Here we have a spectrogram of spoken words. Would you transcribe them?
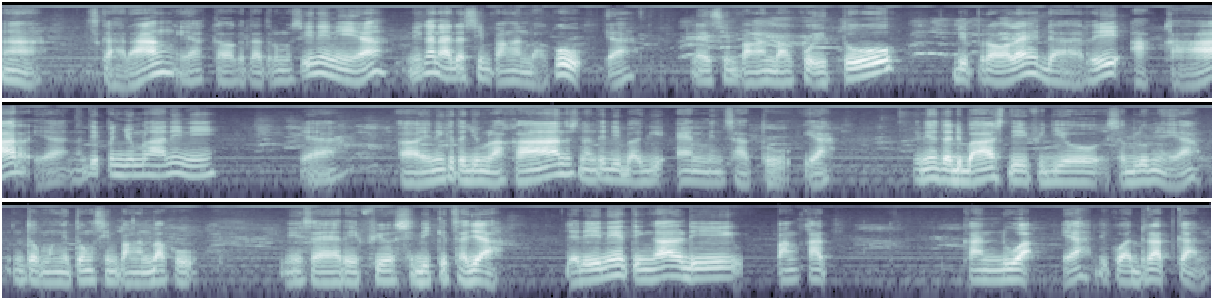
Nah, sekarang ya kalau kita rumus ini nih ya, ini kan ada simpangan baku ya. Dari simpangan baku itu diperoleh dari akar ya. Nanti penjumlahan ini ya. Uh, ini kita jumlahkan terus nanti dibagi n min 1 ya. Ini sudah dibahas di video sebelumnya ya untuk menghitung simpangan baku. Ini saya review sedikit saja. Jadi ini tinggal dipangkatkan dua ya, dikuadratkan.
